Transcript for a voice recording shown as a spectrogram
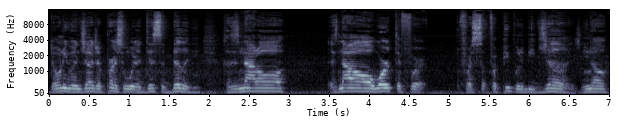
Don't even judge a person with a disability, because it's not all. It's not all worth it for, for for people to be judged. You know,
